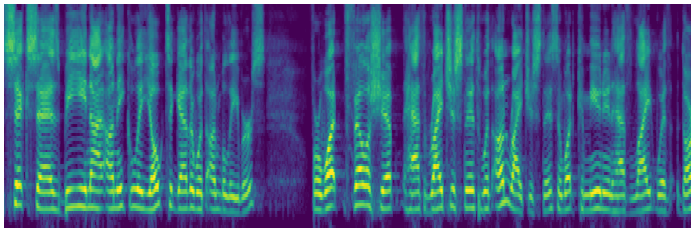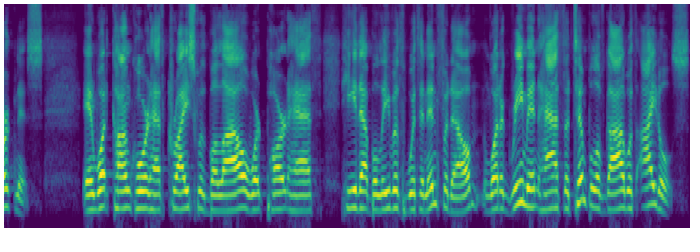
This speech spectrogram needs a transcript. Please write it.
six says, "Be ye not unequally yoked together with unbelievers." For what fellowship hath righteousness with unrighteousness, and what communion hath light with darkness? And what concord hath Christ with Belial? What part hath he that believeth with an infidel? What agreement hath the temple of God with idols?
